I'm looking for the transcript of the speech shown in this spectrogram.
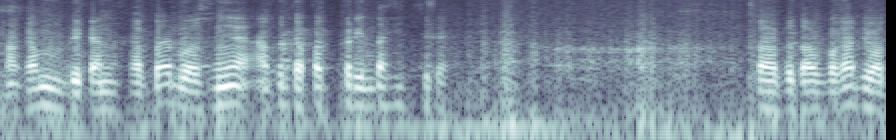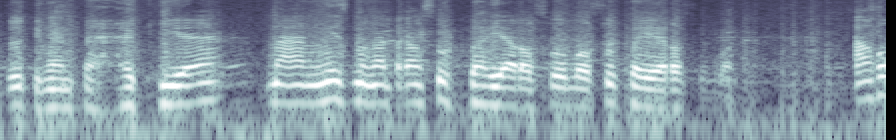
maka memberikan kabar bahwasanya aku dapat perintah hijrah sahabat Abu Bakar waktu itu dengan bahagia nangis mengatakan subah ya Rasulullah subah ya Rasulullah aku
